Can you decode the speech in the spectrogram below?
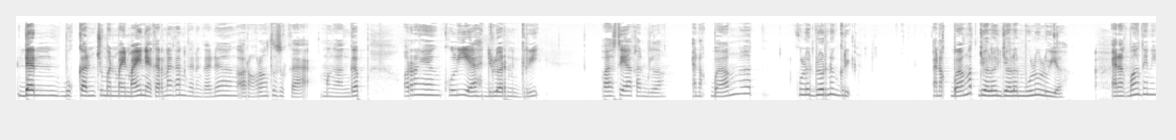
dan bukan cuman main-main ya karena kan kadang-kadang orang-orang tuh suka menganggap orang yang kuliah di luar negeri pasti akan bilang enak banget kuliah di luar negeri. Enak banget jalan-jalan mulu lu ya. Enak banget ini.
